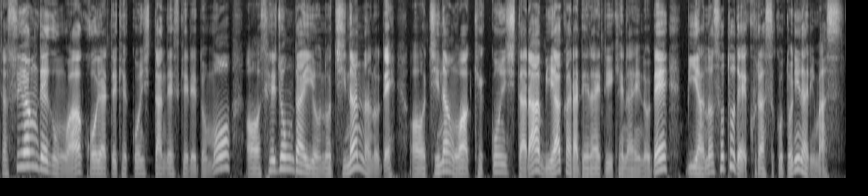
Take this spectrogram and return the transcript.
じゃ、スヤンデ軍はこうやって結婚したんですけれども、セジョン大王の次男なので、次男は結婚したらビアから出ないといけないので、ビアの外で暮らすことになります。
